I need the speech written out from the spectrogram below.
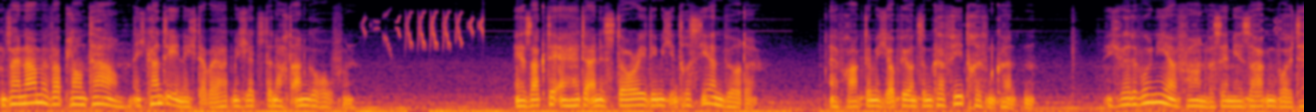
Sein Name war Plantard. Ich kannte ihn nicht, aber er hat mich letzte Nacht angerufen. Er sagte, er hätte eine Story, die mich interessieren würde. Er fragte mich, ob wir uns im Café treffen könnten. Ich werde wohl nie erfahren, was er mir sagen wollte.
